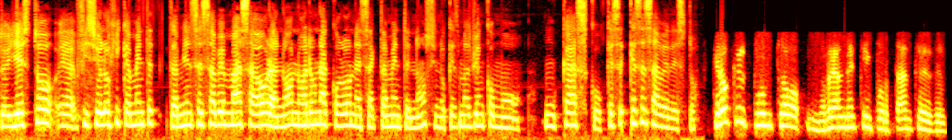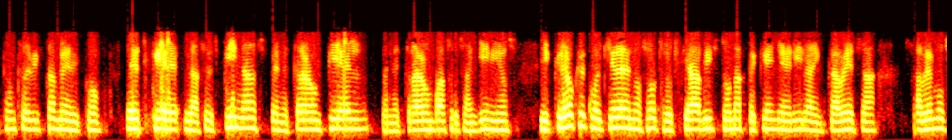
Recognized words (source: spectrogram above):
Y esto eh, fisiológicamente también se sabe más ahora, ¿no? No era una corona exactamente, ¿no? Sino que es más bien como un casco. ¿Qué se, ¿Qué se sabe de esto? Creo que el punto realmente importante desde el punto de vista médico es que las espinas penetraron piel, penetraron vasos sanguíneos y creo que cualquiera de nosotros que ha visto una pequeña herida en cabeza sabemos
